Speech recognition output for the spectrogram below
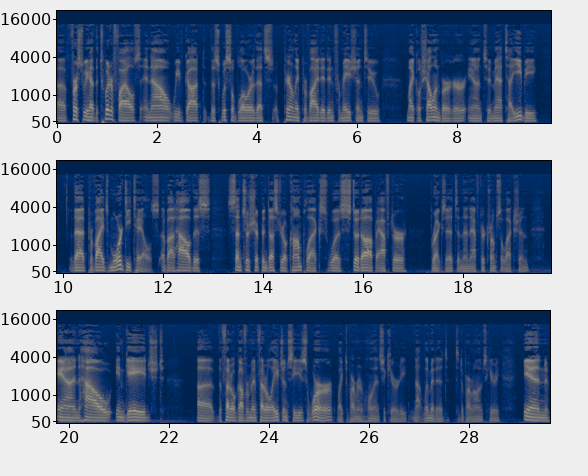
uh, first we had the Twitter files, and now we've got this whistleblower that's apparently provided information to Michael Shellenberger and to Matt Taibbi that provides more details about how this censorship industrial complex was stood up after Brexit and then after Trump's election, and how engaged uh, the federal government, federal agencies were, like Department of Homeland Security, not limited to Department of Homeland Security, in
